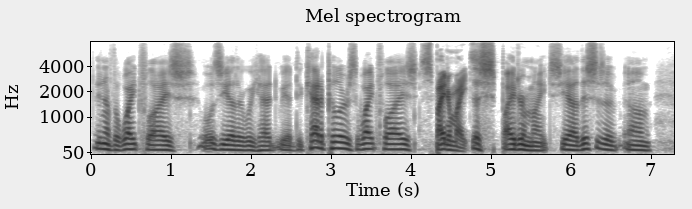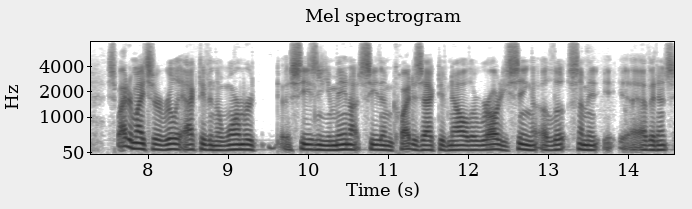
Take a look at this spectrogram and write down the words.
didn't have the white flies. What was the other we had? We had the caterpillars, the white flies, spider mites. The spider mites. Yeah, this is a um, Spider mites are really active in the warmer uh, season. You may not see them quite as active now, although we're already seeing a little, some evidence.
